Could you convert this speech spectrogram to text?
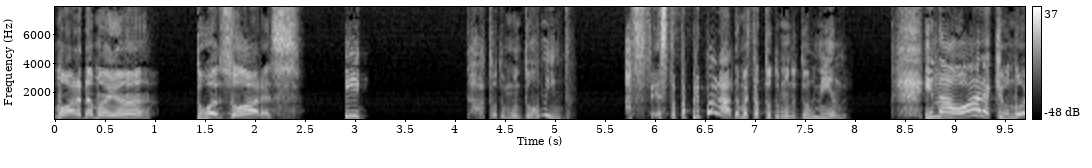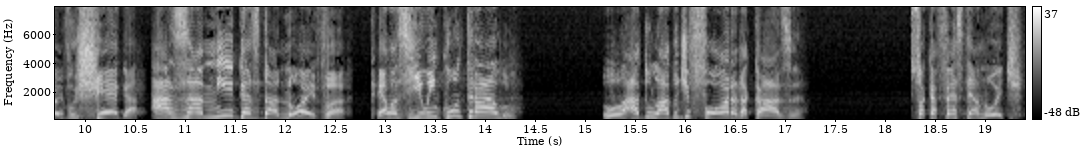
uma hora da manhã, duas horas. E Tá todo mundo dormindo. A festa tá preparada, mas tá todo mundo dormindo. E na hora que o noivo chega, as amigas da noiva, elas iam encontrá-lo lá do lado de fora da casa. Só que a festa é à noite.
